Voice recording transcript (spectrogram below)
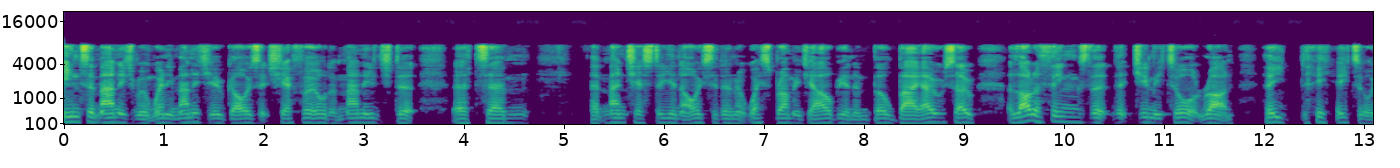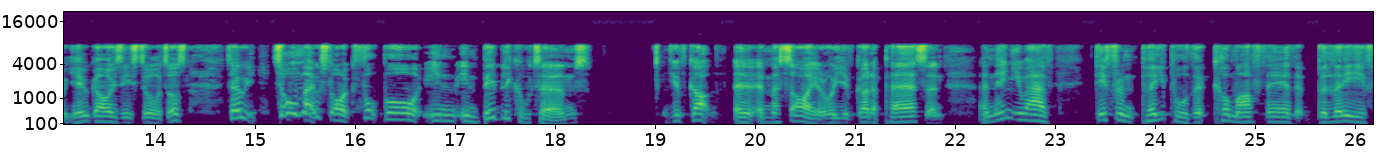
into management when he managed you guys at Sheffield and managed at at um, at Manchester United and at West Bromwich Albion and Bilbao. So a lot of things that, that Jimmy taught Ron, he, he he taught you guys, he's taught us. So it's almost like football in, in biblical terms. You've got a, a Messiah or you've got a person, and then you have different people that come off there that believe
